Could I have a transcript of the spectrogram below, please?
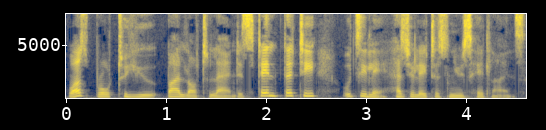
was brought to you by Lottoland. It's 10.30. Utsile has your latest news headlines.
